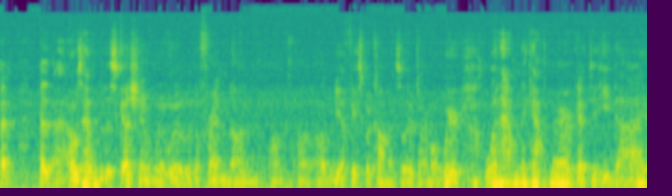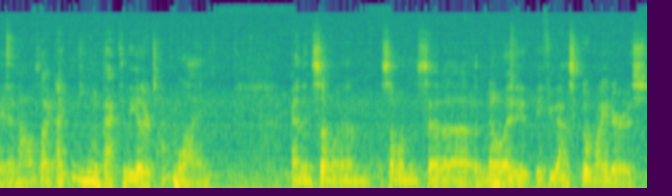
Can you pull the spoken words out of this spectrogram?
I, I, was having a discussion with, with, with a friend on, on, on, on via Facebook comments. So they were talking about where what happened to Captain America? Did he die? And I was like, I think he went back to the other timeline. And then someone um, someone said, uh, no. If you ask the writers,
